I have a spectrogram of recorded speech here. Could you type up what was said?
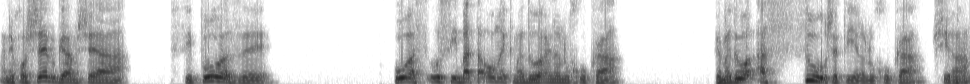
אני חושב גם שהסיפור הזה הוא, הוא סיבת העומק מדוע אין לנו חוקה ומדוע אסור שתהיה לנו חוקה, שירן,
